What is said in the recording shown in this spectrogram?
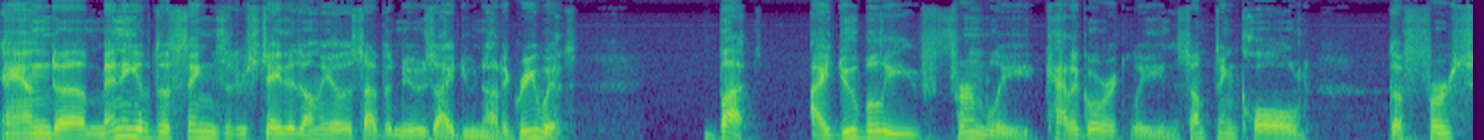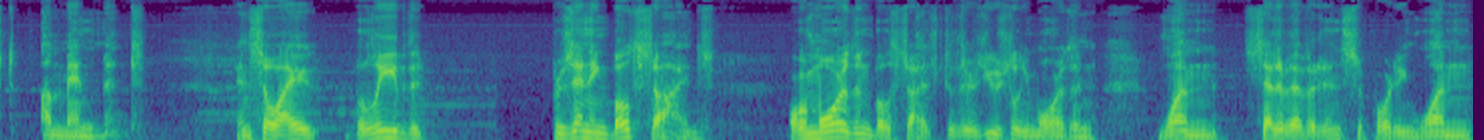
And uh, many of the things that are stated on the other side of the news, I do not agree with. But I do believe firmly, categorically, in something called the First Amendment. And so I believe that presenting both sides, or more than both sides, because there's usually more than one set of evidence supporting one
